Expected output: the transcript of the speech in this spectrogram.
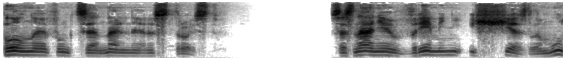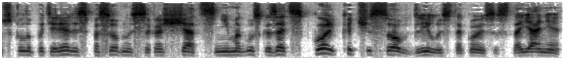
полное функциональное расстройство. Сознание времени исчезло, мускулы потеряли способность сокращаться. Не могу сказать, сколько часов длилось такое состояние.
